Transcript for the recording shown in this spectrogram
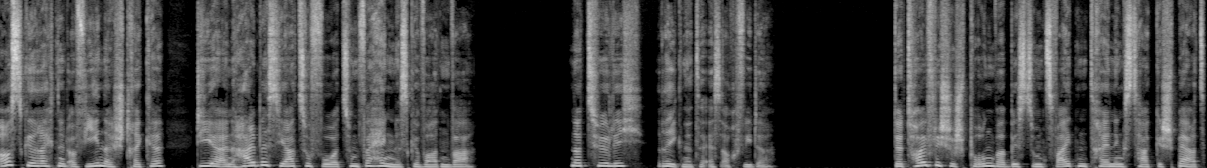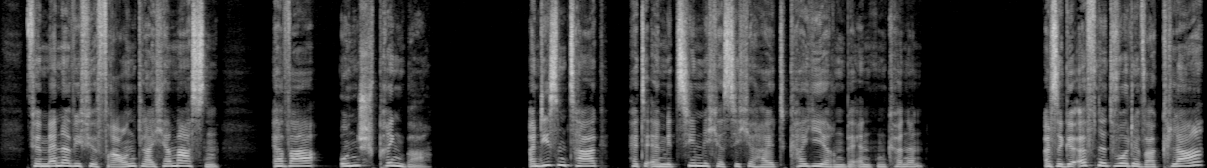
Ausgerechnet auf jener Strecke, die ihr ein halbes Jahr zuvor zum Verhängnis geworden war. Natürlich regnete es auch wieder. Der teuflische Sprung war bis zum zweiten Trainingstag gesperrt, für Männer wie für Frauen gleichermaßen. Er war unspringbar. An diesem Tag hätte er mit ziemlicher Sicherheit Karrieren beenden können. Als er geöffnet wurde, war klar,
